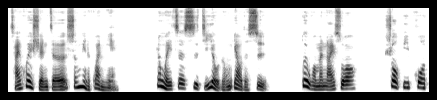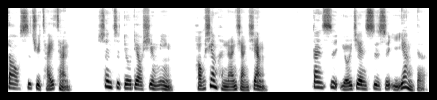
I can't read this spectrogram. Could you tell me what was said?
才会选择生命的冠冕。认为这是极有荣耀的事，对我们来说，受逼迫到失去财产，甚至丢掉性命，好像很难想象。但是有一件事是一样的，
